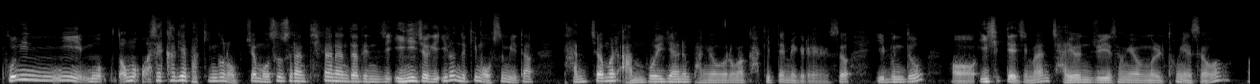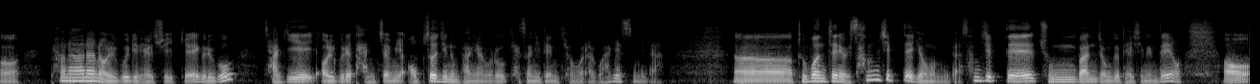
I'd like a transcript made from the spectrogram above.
본인이 뭐 너무 어색하게 바뀐 건 없죠. 뭐 수술한 티가 난다든지 인위적인 이런 느낌 없습니다. 단점을 안 보이게 하는 방향으로만 갔기 때문에 그래요. 그래서 이분도 어 20대지만 자연주의 성형을 통해서 어 편안한 얼굴이 될 수 있게 그리고 자기의 얼굴의 단점이 없어지는 방향으로 개선이 된 경우라고 하겠습니다. 어, 두 번째는 여기 30대 경우입니다. 30대 중반 정도 되시는데요. 어,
